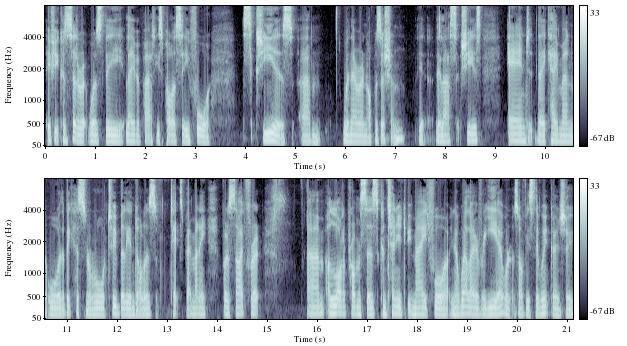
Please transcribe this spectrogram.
if you consider it was the Labour Party's policy for six years um, when they were in opposition, their, their last six years, and they came in, or the big hiss and roar, $2 billion of taxpayer money put aside for it. Um, a lot of promises continued to be made for you know well over a year when it was obvious they weren't going to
